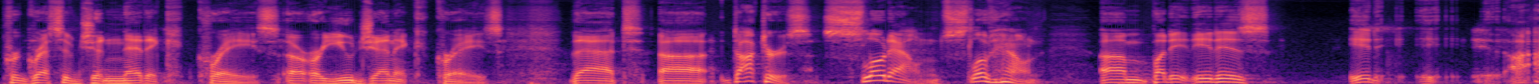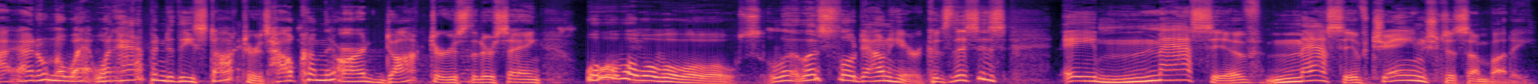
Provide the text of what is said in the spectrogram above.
progressive genetic craze or, or eugenic craze that uh, doctors slow down, slow down. Um, but it, it is it, it I, I, don't know what what happened to these doctors. How come there aren't doctors that are saying, "Whoa, whoa, whoa, whoa, whoa, whoa, let's slow down here," because this is a massive, massive change to somebody.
